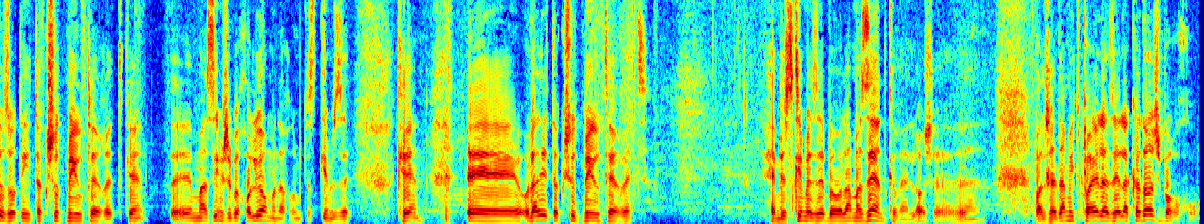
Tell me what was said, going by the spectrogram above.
הזאת היא התעקשות מיותרת, כן? זה מעשים שבכל יום אנחנו מתעסקים בזה, כן? אולי זו התעקשות מיותרת. הם מתעסקים בזה בעולם הזה, אני מתכוון, לא ש... אבל כשאדם מתפעל על זה לקדוש ברוך הוא,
